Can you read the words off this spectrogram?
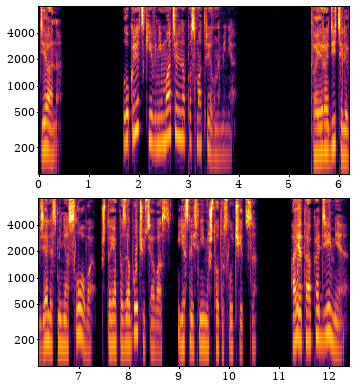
Диана. Лукрецкий внимательно посмотрел на меня. Твои родители взяли с меня слово, что я позабочусь о вас, если с ними что-то случится. А это академия,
